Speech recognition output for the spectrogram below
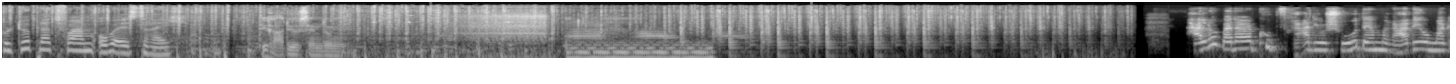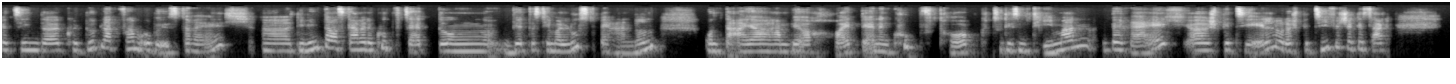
Kulturplattform Oberösterreich. Die Radiosendung. Hallo bei der KUPF Radioshow, dem Radiomagazin der Kulturplattform Oberösterreich. Äh, die Winterausgabe der KUPF Zeitung wird das Thema Lust behandeln und daher haben wir auch heute einen KUPF Talk zu diesem Themenbereich, äh, speziell oder spezifischer gesagt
